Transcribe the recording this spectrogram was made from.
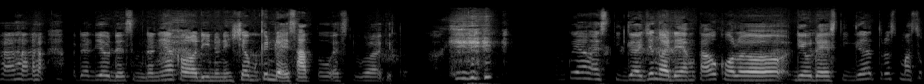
padahal dia udah sebenarnya kalau di Indonesia mungkin udah S1 S2 gitu oke. temenku yang S3 aja nggak ada yang tahu kalau dia udah S3 terus masuk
